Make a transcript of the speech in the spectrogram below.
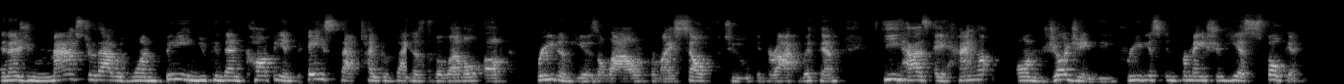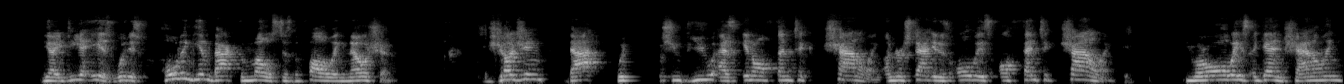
And as you master that with one being, you can then copy and paste that type of because of the level of freedom he has allowed for myself to interact with him. He has a hang up on judging the previous information he has spoken. The idea is what is holding him back the most is the following notion. Judging that which you view as inauthentic channeling. Understand it is always authentic channeling. You are always, again, channeling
